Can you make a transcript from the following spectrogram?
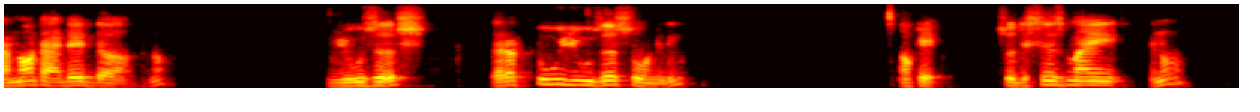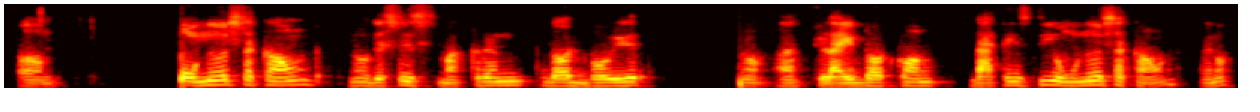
I'm not added uh, you know, users. There are two users only. Okay, so this is my you know um, owner's account. No, this is makrand.bhoir you know, at live.com. That is the owner's account, you know,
